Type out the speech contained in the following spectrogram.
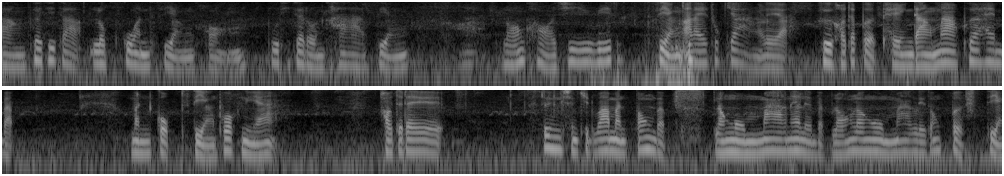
ดังเพื่อที่จะรบกวนเสียงของผู้ที่จะโดนฆ่าเสียงร้องขอชีวิตเสียงอะไรทุกอย่างเลยอะ่ะ คือเขาจะเปิดเพลงดังมากเพื่อให้แบบ มันกบเสียงพวกเนี้ยเขาจะได้ ซึ่งฉันคิดว่ามันต้องแบบระงมมากแน่เลยแบบร้องระงมมากเลยต้องเปิดเสียง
